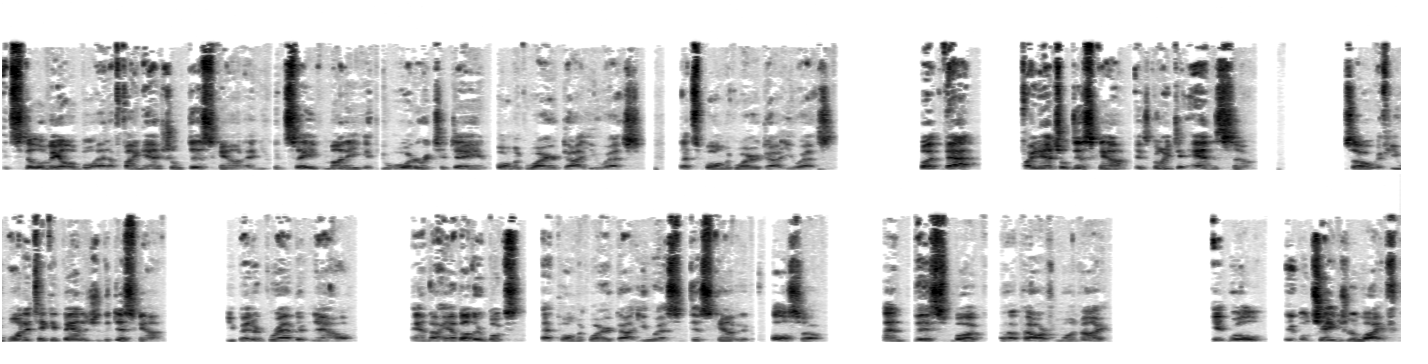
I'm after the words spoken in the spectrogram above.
it's still available at a financial discount, and you can save money if you order it today at paulmcguire.us. That's paulmcguire.us. But that financial discount is going to end soon. So if you want to take advantage of the discount, you better grab it now. And I have other books at paulmcguire.us discounted also. And this book, uh, Power from On High, it will it will change your life.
